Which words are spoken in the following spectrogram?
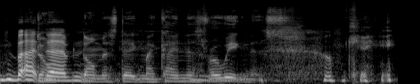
Mm-hmm. But don't, the don't mistake my kindness for weakness. okay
